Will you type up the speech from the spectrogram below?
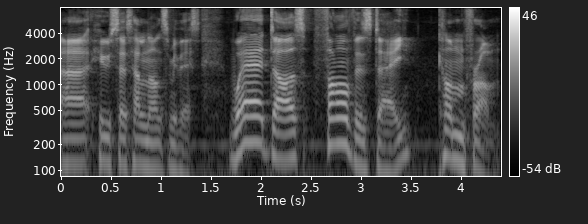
uh, who says, Helen, answer me this. Where does Father's Day come from?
